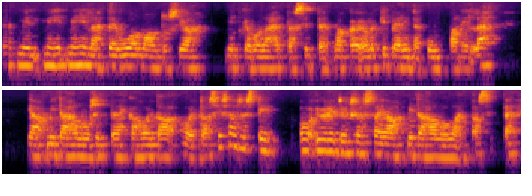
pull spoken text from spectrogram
että mi, mihin, mihin lähtee huomautus ja mitkä voi lähettää sitten vaikka jollekin perintäkumppanille ja mitä haluaa sitten ehkä hoitaa, hoitaa sisäisesti yrityksessä ja mitä haluaa laittaa sitten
